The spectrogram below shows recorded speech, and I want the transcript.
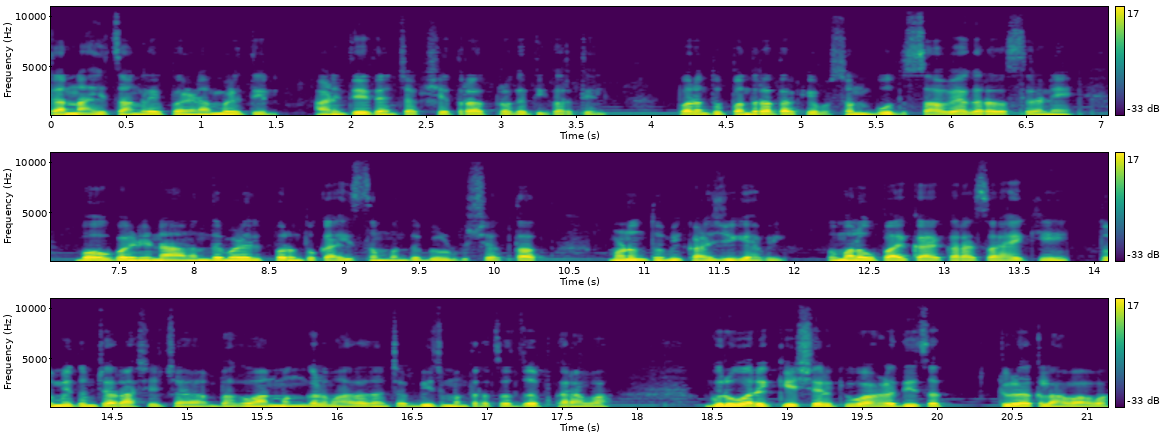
त्यांनाही चांगले परिणाम मिळतील आणि ते त्यांच्या क्षेत्रात प्रगती करतील. परंतु पंधरा तारखेपासून बुध सहाव्या घरात असल्याने भाऊ बहिणींना आनंद मिळेल परंतु काही संबंध बिघडू शकतात म्हणून तुम्ही काळजी घ्यावी. तुम्हाला उपाय काय करायचा आहे की तुम्ही तुमच्या राशीच्या भगवान मंगल महाराजांच्या बीज मंत्राचा जप करावा. गुरुवारी केशर किंवा हळदीचा टिळक लावावा.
